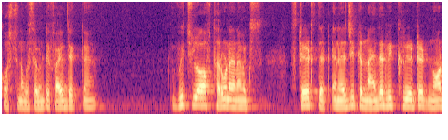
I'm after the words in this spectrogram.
question number seventy five देखते हैं. Which law of thermodynamics states that energy can neither be created nor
